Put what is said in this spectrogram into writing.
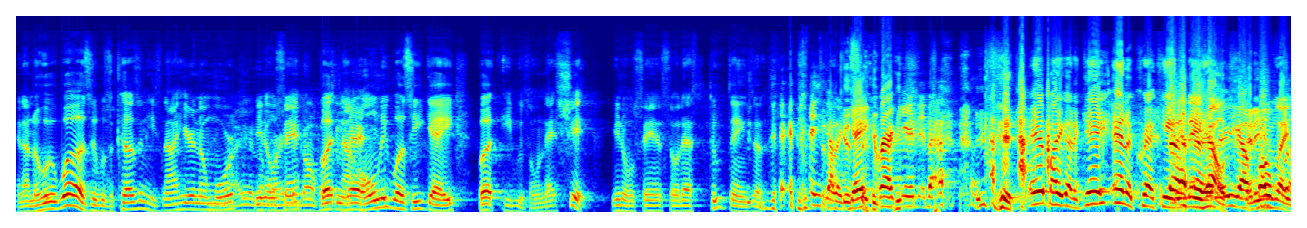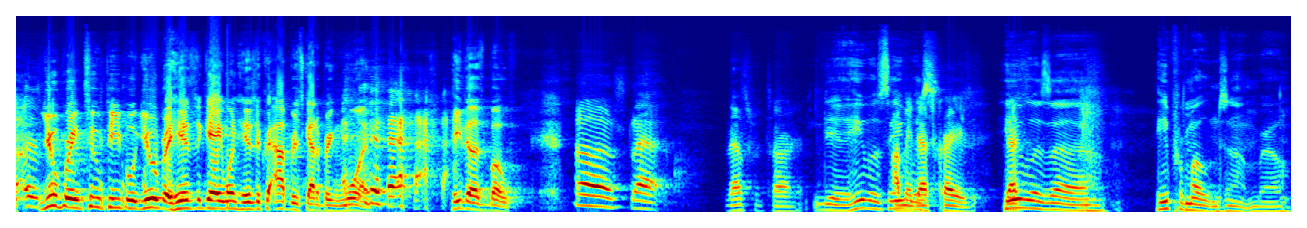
and I know who it was. It was a cousin. He's not here no more. here you know more. what I'm saying? But not days. only was he gay, but he was on that shit. You know what I'm saying? So that's two things. That, you that got a gay say. crackhead in that. Everybody got a gay and a crackhead in their house. You got and he was like, uh, "You bring two people. You bring here's the gay one. Here's the crack. I just got to bring one." he does both. Oh snap! That's retarded. Yeah, he was. He I mean, was, that's crazy. He That's- was uh he promoting something, bro.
